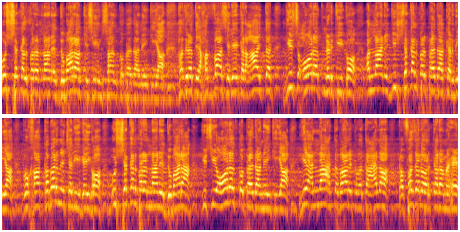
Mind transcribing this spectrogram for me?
उस शक्ल पर अल्लाह ने दोबारा किसी इंसान को पैदा नहीं किया। हज़रत हवा से लेकर आज तक जिस औरत लड़की को अल्लाह ने जिस शक्ल पर पैदा कर दिया, वो खा कबर में चली गई हो, उस शक्ल पर अल्लाह ने दोबारा किसी औरत को पैदा नहीं किया। ये अल्लाह तबारक व का फजल और करम है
